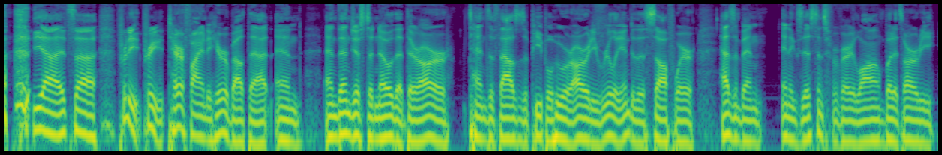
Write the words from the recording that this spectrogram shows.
yeah, it's uh pretty pretty terrifying to hear about that and and then just to know that there are tens of thousands of people who are already really into this software hasn't been in existence for very long, but it's already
